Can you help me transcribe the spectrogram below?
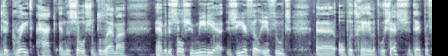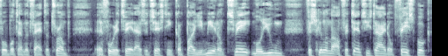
The Great Hack en The Social Dilemma hebben de social media zeer veel invloed uh, op het gehele proces. Denk bijvoorbeeld aan het feit dat Trump uh, voor de 2016 campagne meer dan 2 miljoen verschillende advertenties draaide op Facebook.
